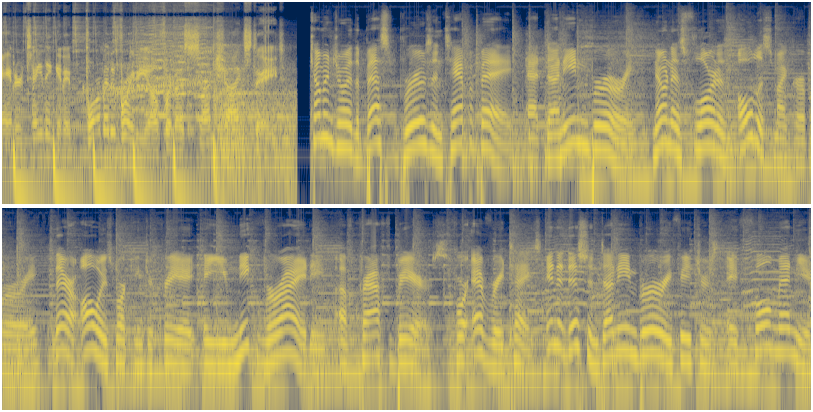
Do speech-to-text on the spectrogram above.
entertaining and informative radio for the Sunshine State. Come enjoy the best brews in Tampa Bay at Dunedin Brewery. Known as Florida's oldest microbrewery, they are always working to create a unique variety of craft beers for every taste. In addition, Dunedin Brewery features a full menu,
